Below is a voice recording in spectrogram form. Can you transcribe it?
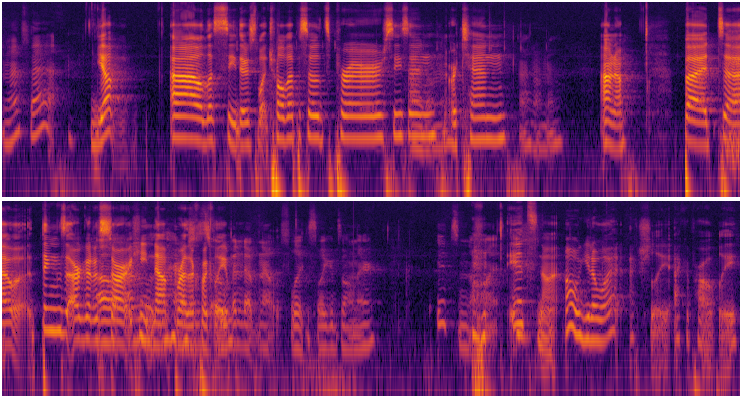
And that's that. Yep. Uh, let's see. There's what 12 episodes per season or 10. I don't know. I don't know. But uh, things are going to start Oh, I heating up I rather quickly. opened up Netflix like it's on there. It's not. It's not. Oh, you know what? Actually, I could probably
